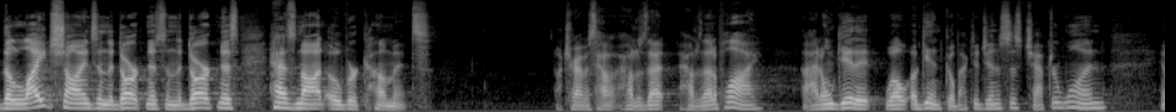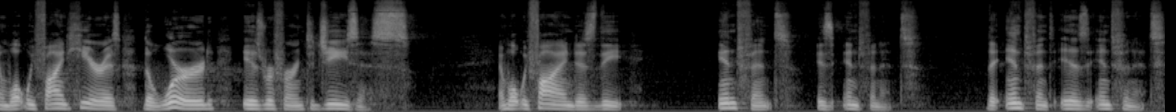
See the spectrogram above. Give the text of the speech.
The light shines in the darkness, and the darkness has not overcome it. Now, Travis, how, how, does that, how does that apply? I don't get it. Well, again, go back to Genesis chapter 1, and what we find here is the Word is referring to Jesus. And what we find is the infant is infinite. The infant is infinite.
